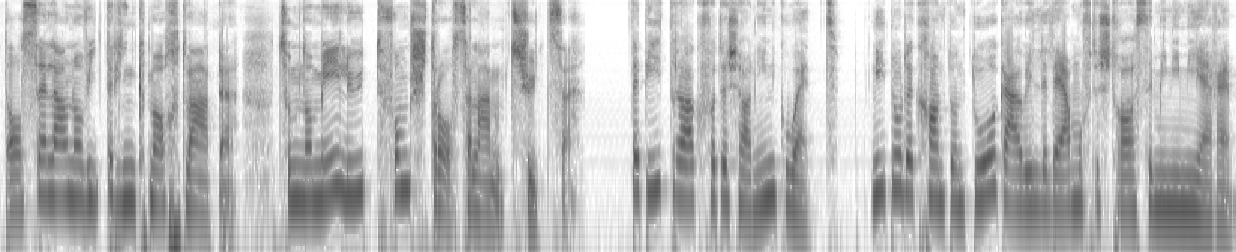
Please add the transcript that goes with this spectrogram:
Das soll auch noch weiterhin gemacht werden, um noch mehr Leute vom Strassenlärm zu schützen. Der Beitrag von Janine Gut. Nicht nur der Kanton Thurgau will den Lärm auf der Straße minimieren.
